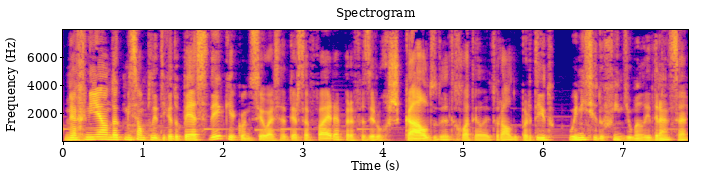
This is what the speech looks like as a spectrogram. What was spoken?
Na reunião da Comissão Política do PSD, que aconteceu esta terça-feira para fazer o rescaldo da derrota eleitoral do partido, o início do fim de uma liderança,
